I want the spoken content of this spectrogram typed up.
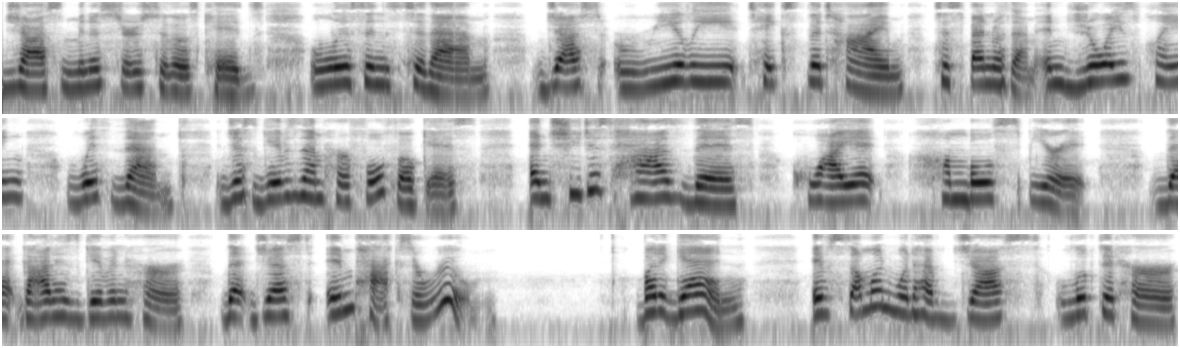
just ministers to those kids, listens to them, just really takes the time to spend with them, enjoys playing with them, just gives them her full focus. And she just has this quiet, humble spirit that God has given her that just impacts a room. But again, if someone would have just looked at her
